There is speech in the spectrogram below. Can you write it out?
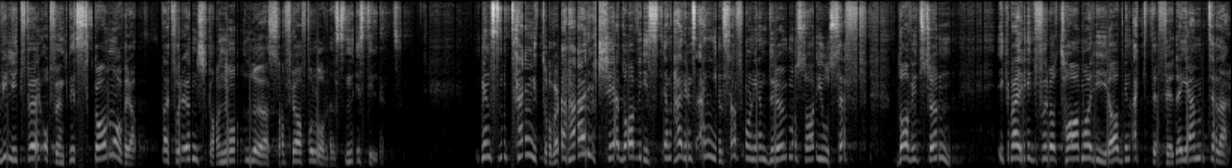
ville ikke føre offentlig skam over henne. Derfor ønska han å løse henne fra forlovelsen i stillhet. Mens han tenkte over det her, skjedde da viste en Herrens engel seg for ham i en drøm og sa, Josef, Davids sønn, ikke vær redd for å ta Maria, din ektefelle, hjem til deg.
